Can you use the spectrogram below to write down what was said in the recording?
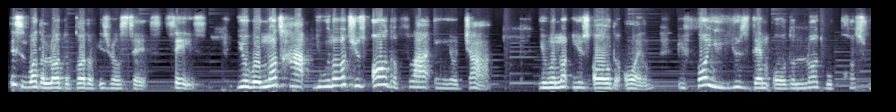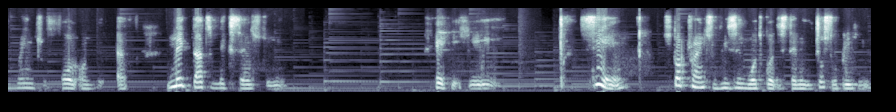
This is what the Lord, the God of Israel says. Says, you will not have, you will not use all the flour in your jar. You will not use all the oil. Before you use them all, the Lord will cause rain to fall on the earth. Make that make sense to me. Hey, hey, hey. See, eh, stop trying to reason what God is telling you. Just obey Him.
